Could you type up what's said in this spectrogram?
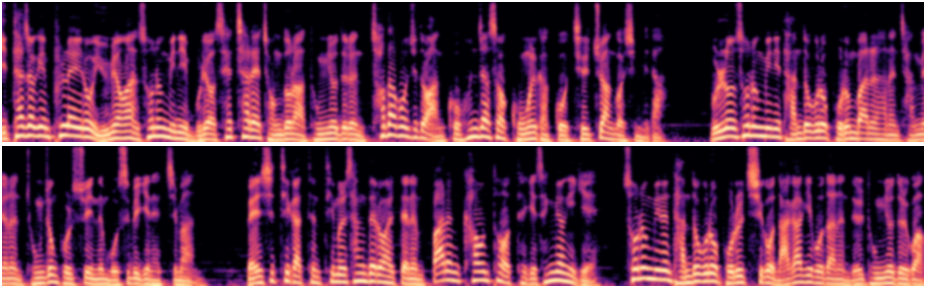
이타적인 플레이로 유명한 손흥민이 무려 세 차례 정도나 동료들은 쳐다보지도 않고 혼자서 공을 갖고 질주한 것입니다. 물론 손흥민이 단독으로 보름반을 하는 장면은 종종 볼 수 있는 모습이긴 했지만 맨시티 같은 팀을 상대로 할 때는 빠른 카운터 어택이 생명이기에 손흥민은 단독으로 볼을 치고 나가기보다는 늘 동료들과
